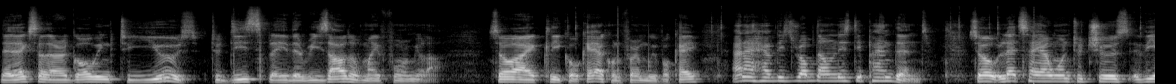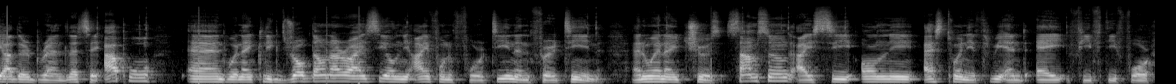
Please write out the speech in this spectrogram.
that Excel are going to use to display the result of my formula. So I click OK, I confirm with OK, and I have this drop down list dependent. So let's say I want to choose the other brand, let's say Apple, and when I click drop down arrow I see only iPhone 14 and 13 and when I choose Samsung I see only S23 and A54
